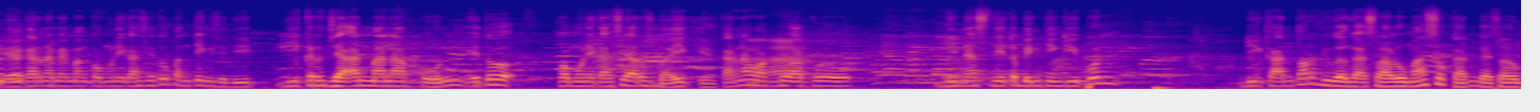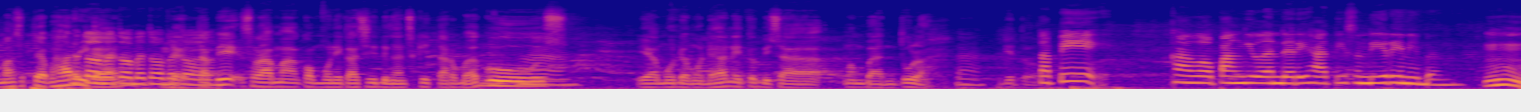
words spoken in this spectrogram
Ya karena memang komunikasi itu penting sih di, di kerjaan mana pun itu komunikasi harus baik ya. Karena waktu aku dinas di tebing tinggi pun di kantor juga nggak selalu masuk kan, nggak selalu masuk tiap hari Betul, kan. betul, betul, Ya, betul. Tapi selama komunikasi dengan sekitar bagus, ya mudah-mudahan itu bisa membantu lah, gitu. Tapi kalau panggilan dari hati sendiri nih bang, Mhm.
